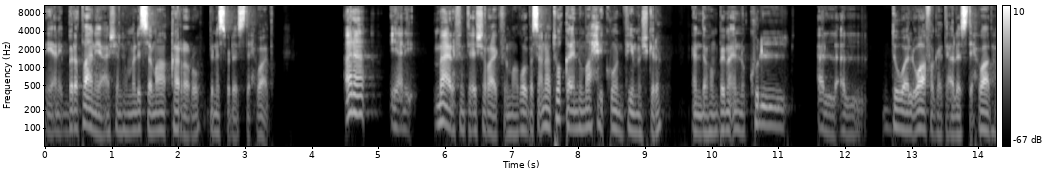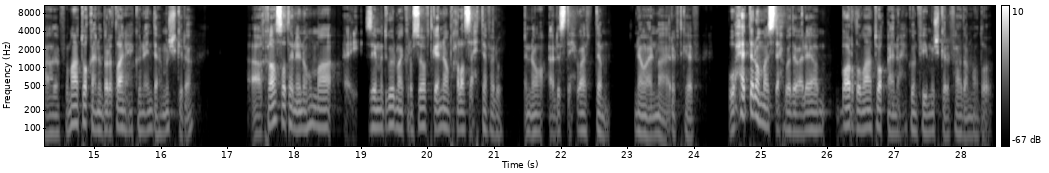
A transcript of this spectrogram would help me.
يعني بريطانيا عشان هم لسه ما قرروا بالنسبة للاستحواذ. أنا يعني ما أعرف أنت إيش رأيك في الموضوع بس أنا أتوقع إنه ما حيكون في مشكلة. عندهم بما إنه كل الدول وافقت على الاستحواذ هذا فما أتوقع إنه بريطانيا حيكون عندها مشكلة. آه، خاصة إنه هم زي ما تقول مايكروسوفت كأنهم خلاص احتفلوا إنه الاستحواذ تم نوعا ما عرفت كيف؟ وحتى لو ما استحوذوا عليها برضو ما أتوقع إنه حيكون في مشكلة في هذا الموضوع.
